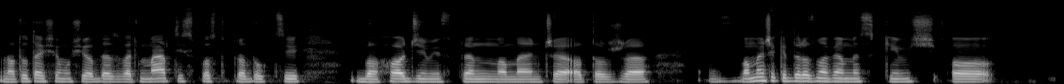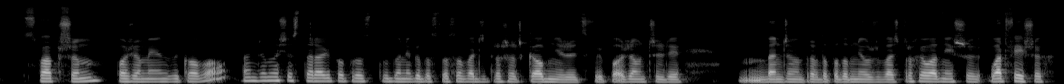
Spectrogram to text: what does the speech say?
No tutaj się musi odezwać Mati z postprodukcji, bo chodzi mi w tym momencie o to, że w momencie, kiedy rozmawiamy z kimś o słabszym poziomie językowo, będziemy się starali po prostu do niego dostosować i troszeczkę obniżyć swój poziom, czyli będziemy prawdopodobnie używać trochę ładniejszych, łatwiejszych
